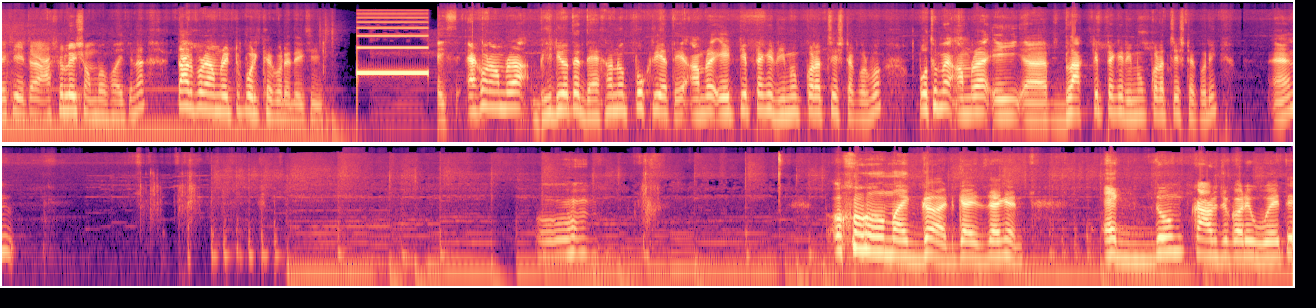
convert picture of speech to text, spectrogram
দেখি এটা আসলেই সম্ভব হয় কিনা। তারপরে আমরা একটু পরীক্ষা করে দেখি। এখন আমরা ভিডিওতে দেখানো প্রক্রিয়াতে আমরা এই টেপটাকে রিমুভ করার চেষ্টা করব। প্রথমে আমরা এই ব্ল্যাক টেপটাকে রিমুভ করার চেষ্টা করি। অ্যান্ড ও মাই গড গাইস দেখেন, একদম কার্যকরী ওয়েতে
